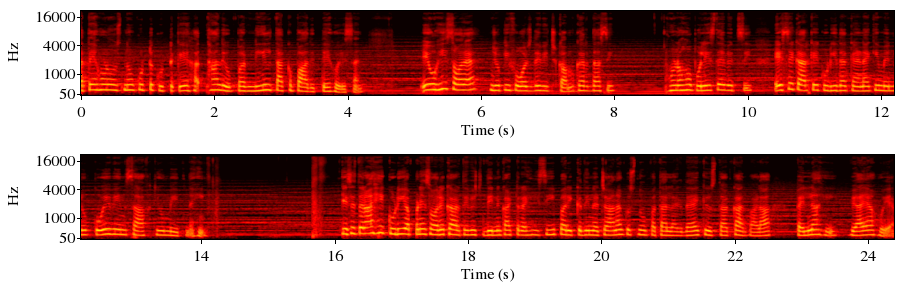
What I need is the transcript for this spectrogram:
ਅਤੇ ਹੁਣ ਉਸ ਨੂੰ ਕੁੱਟ-ਕੁੱਟ ਕੇ ਹੱਥਾਂ ਦੇ ਉੱਪਰ ਨੀਲ ਤੱਕ ਪਾ ਦਿੱਤੇ ਹੋਏ ਸਨ। ਇਹ ਉਹੀ ਸਹੁਰਾ ਜੋ ਕਿ ਫੌਜ ਦੇ ਵਿੱਚ ਕੰਮ ਕਰਦਾ ਸੀ। ਹੁਣ ਉਹ ਪੁਲਿਸ ਦੇ ਵਿੱਚ ਸੀ ਇਸੇ ਕਰਕੇ ਕੁੜੀ ਦਾ ਕਹਿਣਾ ਹੈ ਕਿ ਮੈਨੂੰ ਕੋਈ ਵੀ ਇਨਸਾਫ ਦੀ ਉਮੀਦ ਨਹੀਂ। ਕਿਸੇ ਤਰ੍ਹਾਂ ਹੀ ਕੁੜੀ ਆਪਣੇ ਸਹੁਰੇ ਘਰ ਦੇ ਵਿੱਚ ਦਿਨ ਕੱਟ ਰਹੀ ਸੀ, ਪਰ ਇੱਕ ਦਿਨ ਅਚਾਨਕ ਉਸ ਨੂੰ ਪਤਾ ਲੱਗਦਾ ਹੈ ਕਿ ਉਸ ਦਾ ਘਰ ਵਾਲਾ ਪਹਿਲਾਂ ਹੀ ਵਿਆਹਿਆ ਹੋਇਆ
